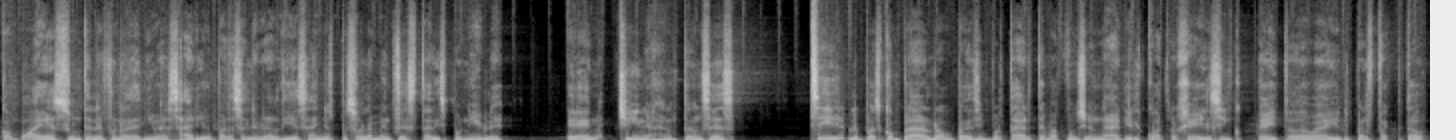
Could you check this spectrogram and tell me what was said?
como es un teléfono de aniversario para celebrar 10 años, pues solamente está disponible en China. Entonces, sí, lo puedes comprar, lo puedes importar, te va a funcionar y el 4G y el 5G y todo va a ir perfecto.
